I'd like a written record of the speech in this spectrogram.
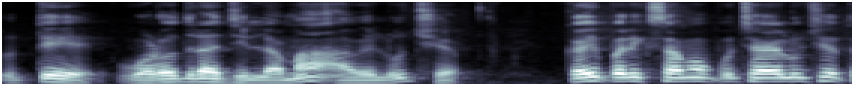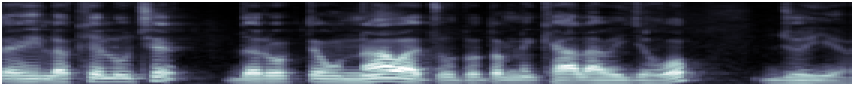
તો તે વડોદરા જિલ્લામાં આવેલું છે. કઈ પરીક્ષામાં પૂછાયેલું છે તે અહીં લખેલું છે. દર વખતે હું ના વાંચું તો તમને ખ્યાલ આવી જવો જોઈએ.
